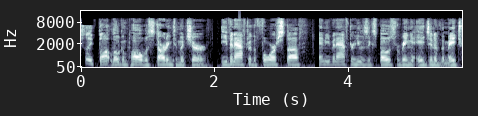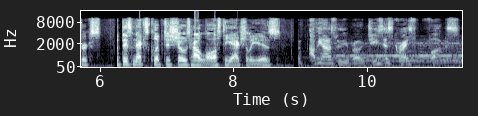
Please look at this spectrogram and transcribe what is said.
actually thought Logan Paul was starting to mature, even after the Force stuff, and even after he was exposed for being an agent of the Matrix. But this next clip just shows how lost he actually is. I'll be honest with you, bro. Jesus Christ fucks.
